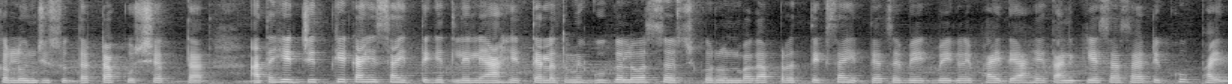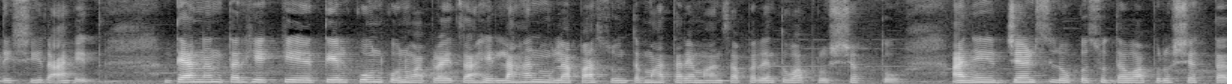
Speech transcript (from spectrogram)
कलोंजीसुद्धा टाकू शकतात. आता हे जितके काही साहित्य घेतलेले आहेत त्याला तुम्ही गुगलवर सर्च करून बघा. प्रत्येक साहित्याचे वेगवेगळे फायदे आहेत आणि केसासाठी खूप फायदेशीर आहेत. त्यानंतर हे के तेल कोण कोण वापरायचं आहे? लहान मुलापासून तर म्हाताऱ्या माणसापर्यंत वापरू शकतो. आणि जेंट्स लोकसुद्धा वापरू शकतात.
